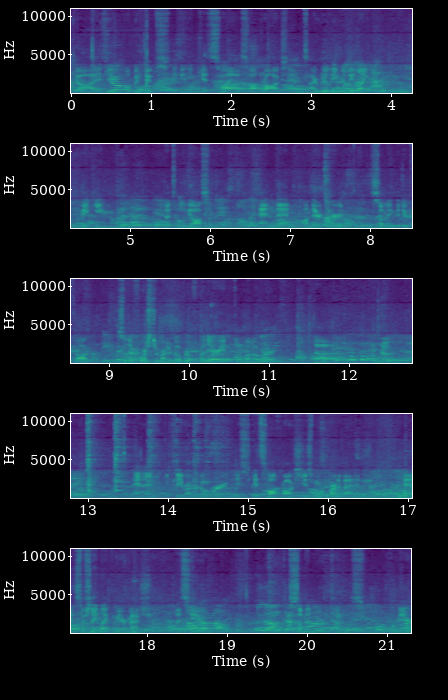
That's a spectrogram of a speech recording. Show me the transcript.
Like, uh, if you open dupes, you can get swap, Swap Frogs, and I really, really like making the Toadally Awesome. And then on their turn, summoning the dupe frog, so they're forced to run it over before they're able to run over the, the toad. And then if they run it over, you just get Swap Frogs, you just more card advantage. And especially in like mirror match, lets you summon your totems from your,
